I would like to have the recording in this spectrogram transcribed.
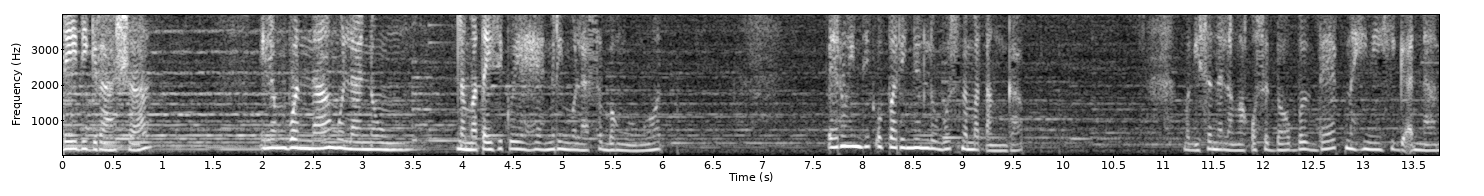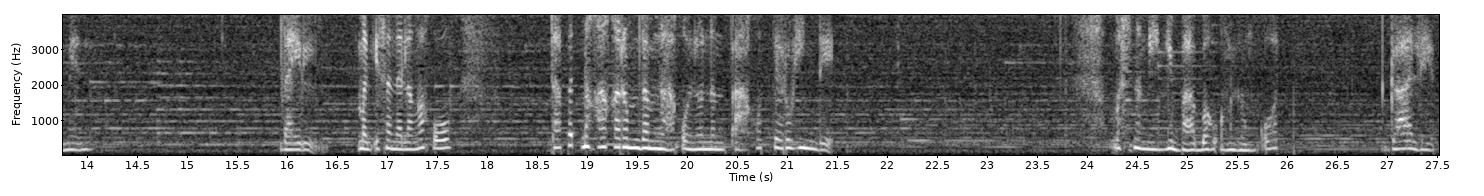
Lady Gracia, ilang buwan na mula nung namatay si Kuya Henry mula sa bangungot. Pero hindi ko pa rin yung lubos na matanggap. Mag-isa na lang ako sa double deck na hinihigaan namin. Dahil mag-isa na lang ako, dapat nakakaramdam na ako noon ng takot pero hindi. Mas nangingibabaw ang lungkot, galit,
